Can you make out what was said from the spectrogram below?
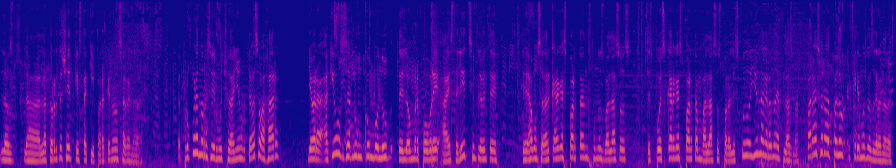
la, torreta Shade que está aquí, para que no nos haga nada. Procura no recibir mucho daño. Te vas a bajar. Y ahora, aquí vamos a hacerle un combo noob del hombre pobre a este elite. Simplemente le vamos a dar carga Spartan, unos balazos. Después carga Spartan, balazos para el escudo y una granada de plasma. Para eso era para lo que queremos las granadas.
